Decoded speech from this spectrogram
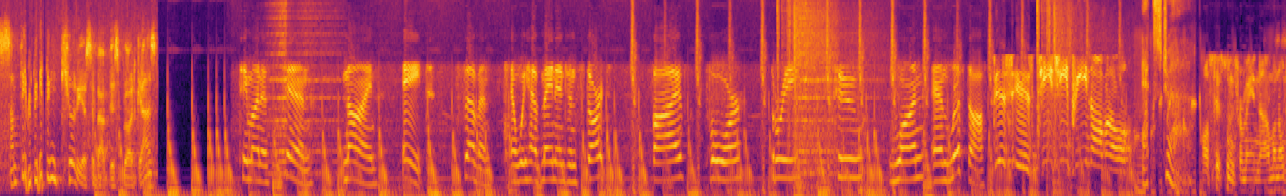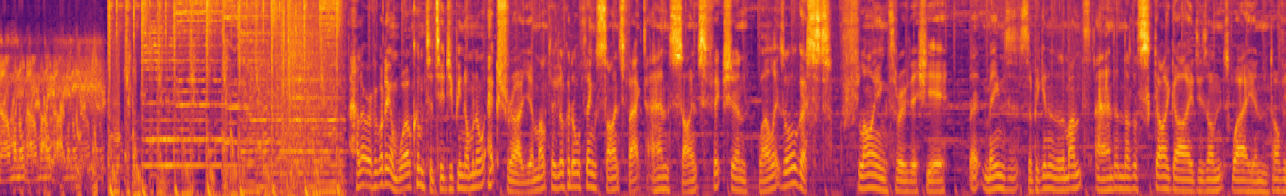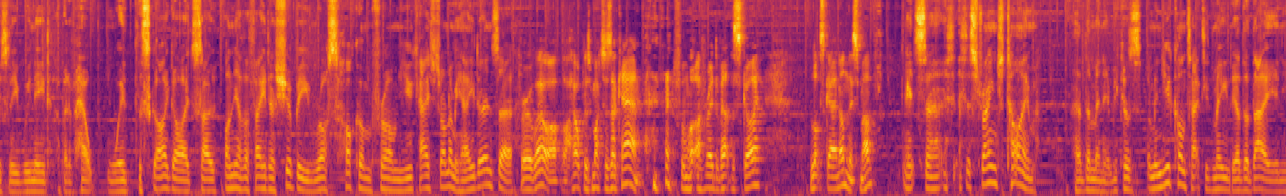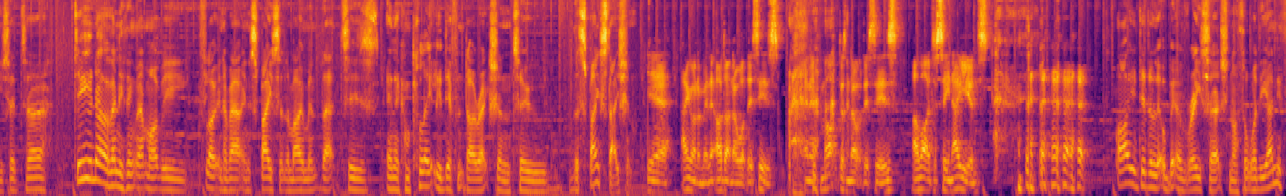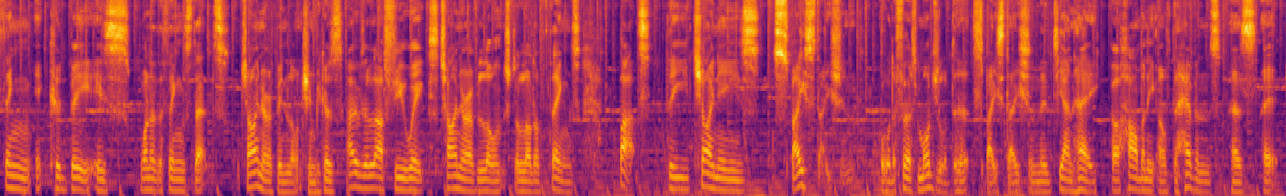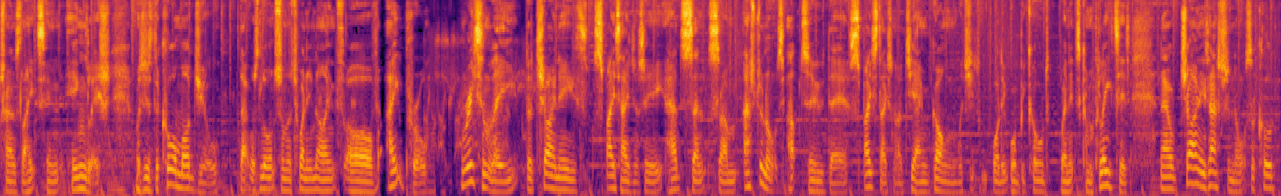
There's something curious about this broadcast. T minus 10, 9, 8, 7, and we have main engine start. 5, 4, 3, 2, 1, and liftoff. This is TGP nominal. Extra. All systems remain nominal, nominal, nominal, nominal. Hello, everybody, and welcome to TGP Nominal Extra, your monthly look at all things science fact and science fiction. Well, it's August, flying through this year. That means it's the beginning of the month, and another Sky Guide is on its way. And obviously, we need a bit of help with the Sky Guide. So, on the other fader should be Ross Hockham from UK Astronomy. How are you doing, sir? Very well. I'll, I'll help as much as I can from what I've read about the sky. Lots going on this month. It's uh, it's, it's a strange time at the minute because I mean you contacted me the other day and you said, uh, "Do you know of anything that might be floating about in space at the moment that is in a completely different direction to the space station?" Yeah, hang on a minute. I don't know what this is. And if Mark doesn't know what this is, I might have just seen aliens. I did a little bit of research and I thought, well, the only thing it could be is one of the things that China have been launching because over the last few weeks, China have launched a lot of things, but the Chinese space station or the first module of the space station, the Tianhe, or Harmony of the Heavens, as it translates in English, which is the core module that was launched on the 29th of April. Recently, the Chinese Space Agency had sent some astronauts up to their space station, or Tiangong, which is what it will be called when it's completed. Now, Chinese astronauts are called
